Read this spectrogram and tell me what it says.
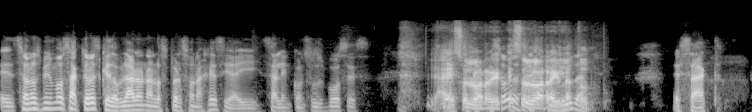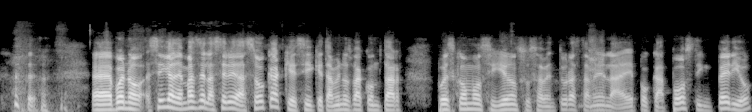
eh, son los mismos actores que doblaron a los personajes y ahí salen con sus voces. Ah, eso, lo arregla, eso lo todo. Exacto. Eh, bueno, sigue además de la serie de Ahsoka, que sí, que también nos va a contar, pues, cómo siguieron sus aventuras también en la época post-imperio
